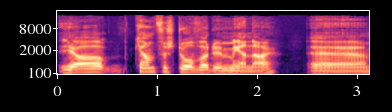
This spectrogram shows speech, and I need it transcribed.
Jag kan förstå vad du menar. Eh,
